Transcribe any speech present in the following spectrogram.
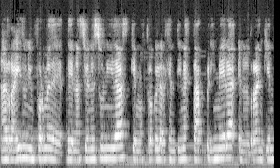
a raíz de un informe de, de Naciones Unidas que mostró que la Argentina está primera en el ranking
